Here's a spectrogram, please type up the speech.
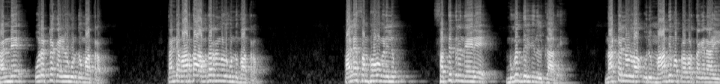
തന്റെ ഒരൊറ്റ കഴിവ് കൊണ്ട് മാത്രം തന്റെ വാർത്താ അവതരണങ്ങൾ കൊണ്ട് മാത്രം പല സംഭവങ്ങളിലും സത്യത്തിന് നേരെ മുഖം തിരിഞ്ഞു നിൽക്കാതെ നട്ടലുള്ള ഒരു മാധ്യമ പ്രവർത്തകനായി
